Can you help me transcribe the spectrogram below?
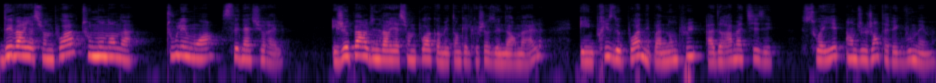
Des variations de poids, tout le monde en a. Tous les mois, c'est naturel. Et je parle d'une variation de poids comme étant quelque chose de normal, et une prise de poids n'est pas non plus à dramatiser. Soyez indulgente avec vous-même.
